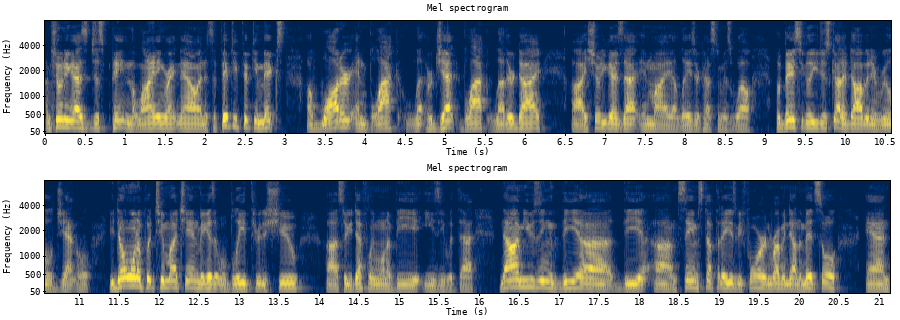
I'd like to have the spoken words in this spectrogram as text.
I'm showing you guys just painting the lining right now. And it's a 50-50 mix of water and black or jet black leather dye. Uh, I showed you guys that in my uh, laser custom as well. But basically, you just got to daub it in real gentle. You don't want to put too much in because it will bleed through the shoe. Uh, so you definitely want to be easy with that. Now I'm using the uh, the um, same stuff that I used before and rubbing down the midsole and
